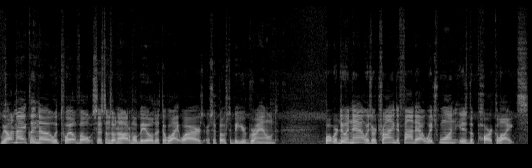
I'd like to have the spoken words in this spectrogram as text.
we automatically know with 12 volt systems on an automobile that the white wires are supposed to be your ground. What we're doing now is we're trying to find out which one is the park lights.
